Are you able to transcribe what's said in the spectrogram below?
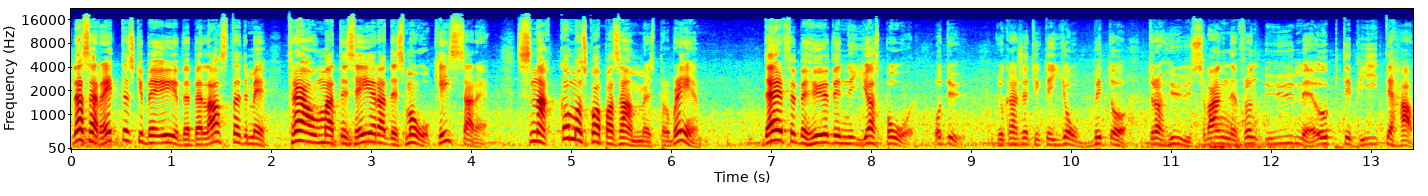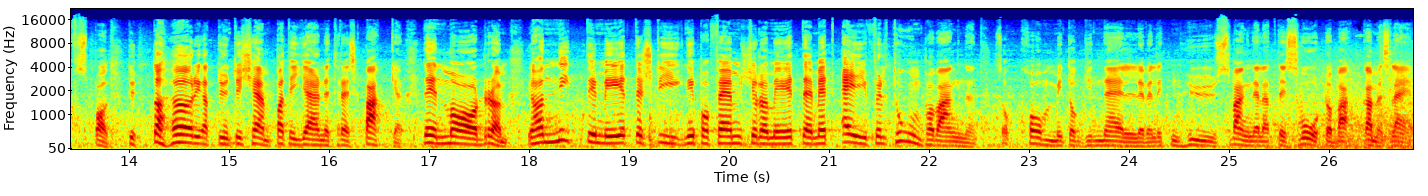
Lasaretten ska bli överbelastade med traumatiserade småkissare. Snacka om att skapa samhällsproblem! Därför behöver vi nya spår. Och du, du kanske tyckte det är jobbigt att dra husvagnen från Umeå upp till Piteå havsbad. Du, då hör jag att du inte kämpat i Järneträskbacken. Det är en mardröm. Jag har 90 meter stigning på 5 kilometer med ett Eiffeltorn på vagnen. Så kom inte och gnäll över en liten husvagn eller att det är svårt att backa med släp.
